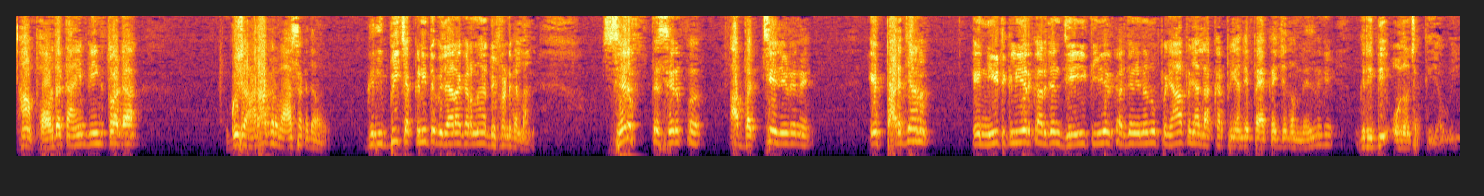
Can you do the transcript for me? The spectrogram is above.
ਹਾਂ ਫॉर ਦਾ ਟਾਈਮ ਬੀਇੰਗ ਤੁਹਾਡਾ ਗੁਜ਼ਾਰਾ ਕਰਵਾ ਸਕਦਾ ਹੋ ਗਰੀਬੀ ਚੱਕਣੀ ਤੇ ਗੁਜ਼ਾਰਾ ਕਰਨਾ ਡਿਫਰੈਂਟ ਗੱਲਾਂ ਨੇ। ਸਿਰਫ ਤੇ ਸਿਰਫ ਆ ਬੱਚੇ ਜਿਹੜੇ ਨੇ, ਇਹ ਪੜ ਜਾਣ, ਇਹ ਨੀਟ ਕਲੀਅਰ ਕਰ ਜਾਣ, ਜੇਈ ਕਲੀਅਰ ਕਰ ਜਾਣ, ਇਹਨਾਂ ਨੂੰ 50 50 ਲੱਖ ਰੁਪਈਆ ਦੇ ਪੈਕੇਜ ਜਦੋਂ ਮਿਲਣਗੇ, ਗਰੀਬੀ ਉਦੋਂ ਚੱਕੀ ਜਾਊਗੀ।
